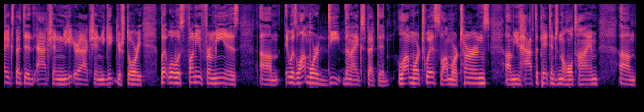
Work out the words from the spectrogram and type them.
I expected action. You get your action, you get your story. But what was funny for me is um, it was a lot more deep than I expected. A lot more twists, a lot more turns. Um, you have to pay attention the whole time. Um,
